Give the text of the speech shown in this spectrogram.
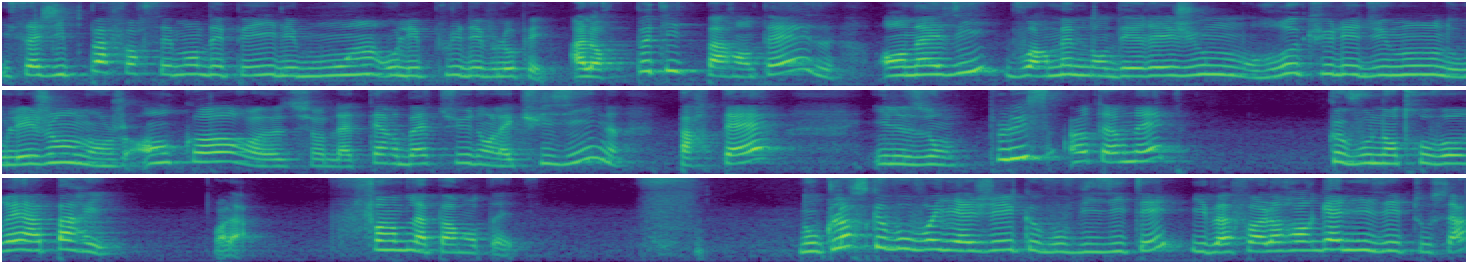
il ne s'agit pas forcément des pays les moins ou les plus développés. Alors, petite parenthèse, en Asie, voire même dans des régions reculées du monde où les gens mangent encore euh, sur de la terre battue dans la cuisine, par terre, ils ont plus Internet que vous n'en trouverez à Paris. Voilà, fin de la parenthèse. Donc lorsque vous voyagez, que vous visitez, il va falloir organiser tout ça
